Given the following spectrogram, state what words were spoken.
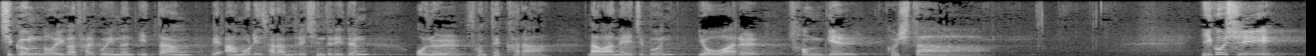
지금 너희가 살고 있는 이 땅의 아모리 사람들의 신들이든 오늘 선택하라. 나와 내 집은 여호와를 섬길 것이다. 이것이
